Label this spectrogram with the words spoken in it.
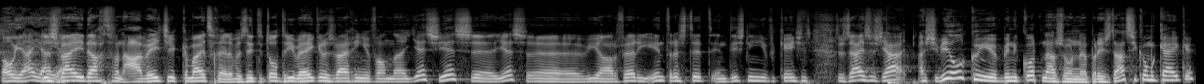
Oh ja, ja, dus ja. wij dachten van, ah weet je, kan mij het schelen. We zitten tot drie weken. Dus wij gingen van, eh, yes, yes, yes. we are very interested in Disney Vacations. Toen zei ze dus, ja, als je wil kun je binnenkort naar zo'n presentatie komen kijken.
